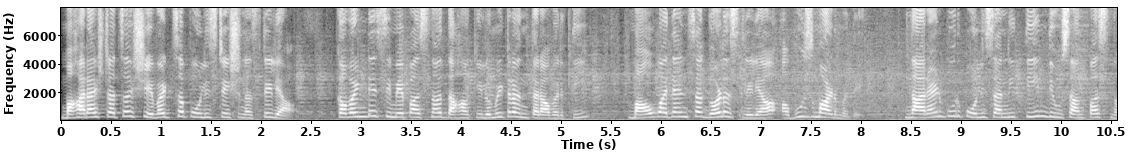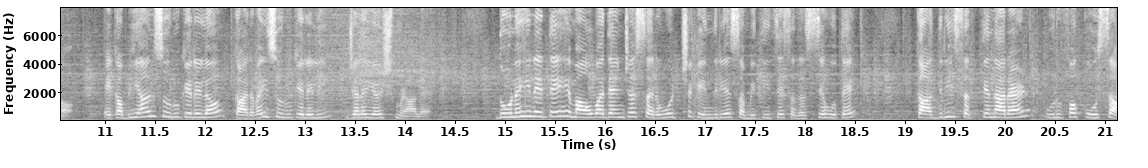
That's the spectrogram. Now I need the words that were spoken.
महाराष्ट्राचं शेवटचं पोलीस स्टेशन असलेल्या कवंडे सीमेपासून दहा किलोमीटर अंतरावरती माओवाद्यांचा गड असलेल्या अबुजमाडमध्ये नारायणपूर पोलिसांनी तीन दिवसांपासून एक अभियान सुरू केलेलं कारवाई सुरू केलेली ज्याला यश मिळालंय. दोनही नेते हे माओवाद्यांच्या सर्वोच्च केंद्रीय समितीचे सदस्य होते. कादरी सत्यनारायण उर्फ कोसा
